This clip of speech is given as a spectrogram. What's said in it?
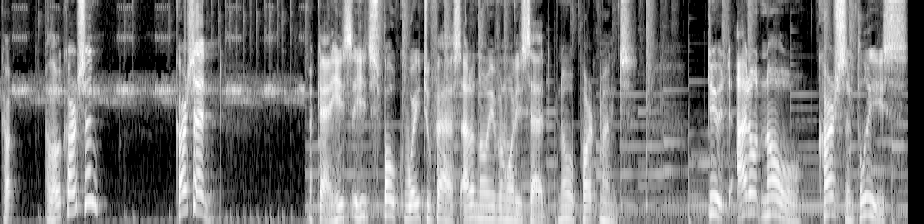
Car hello, Carson? Carson! Okay, he's, he spoke way too fast. I don't know even what he said. No apartment. Dude, I don't know. Carson, please.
